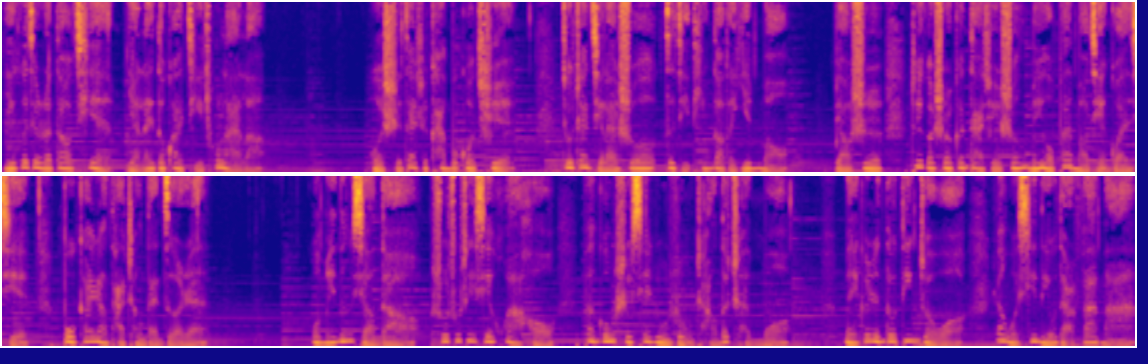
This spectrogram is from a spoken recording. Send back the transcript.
一个劲儿的道歉，眼泪都快急出来了。我实在是看不过去，就站起来说自己听到的阴谋，表示这个事儿跟大学生没有半毛钱关系，不该让他承担责任。我没能想到，说出这些话后，办公室陷入冗长的沉默，每个人都盯着我，让我心里有点发麻。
